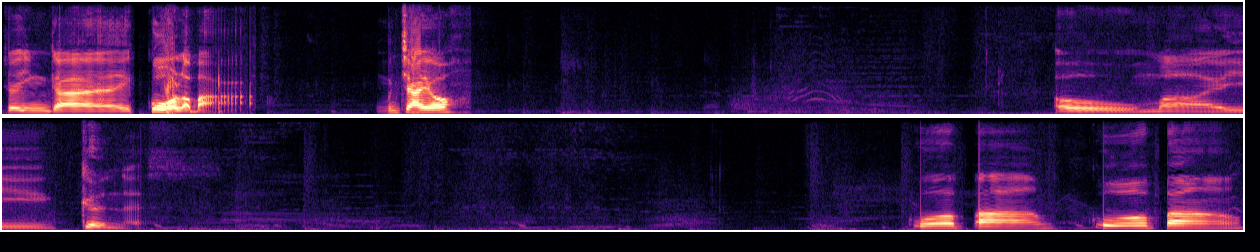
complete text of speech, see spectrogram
这应该过了吧？我们加油！Oh my goodness！过吧，过吧，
